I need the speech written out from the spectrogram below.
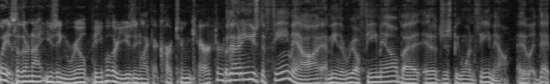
Wait, so they're not using real people? They're using like a cartoon character? But they're going to use the female, I mean the real female, but it'll just be one female. It- they-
